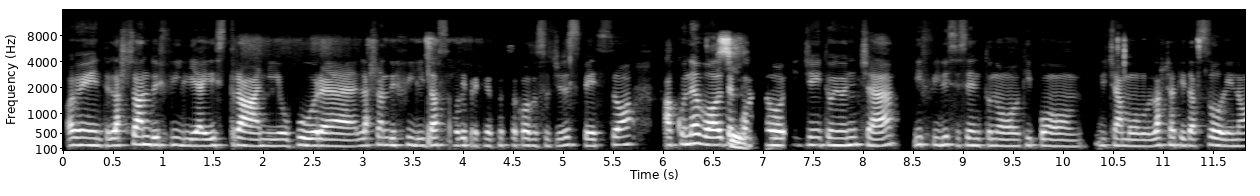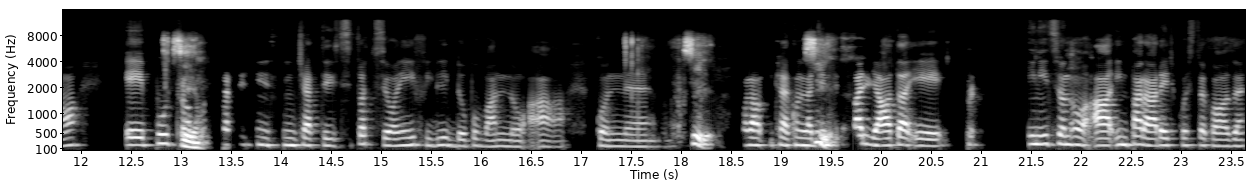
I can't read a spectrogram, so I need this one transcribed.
ovviamente lasciando i figli agli strani oppure lasciando i figli da soli perché questa cosa succede spesso, alcune volte sì. quando i genitori non c'è, i figli si sentono tipo, diciamo, lasciati da soli, no? E purtroppo sì. in, in, certe situazioni i figli dopo vanno a, con, sì. con, la, cioè con la sì. gente sbagliata e pr- iniziano a imparare queste cose.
